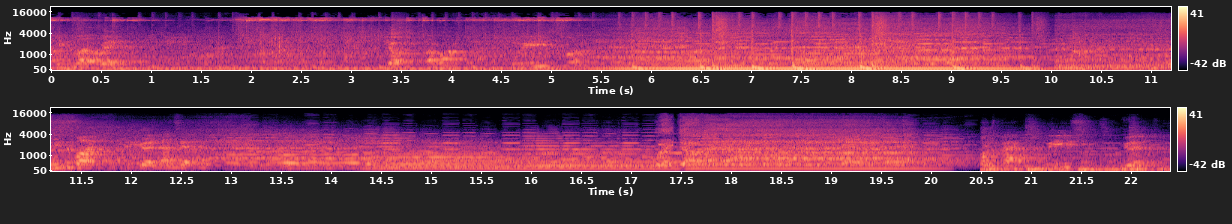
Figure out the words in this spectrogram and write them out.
squeeze left, good. Go. Up, on. squeeze. Squeeze the butt. Good, that's it. We're doing it! Push Back, squeeze, good.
